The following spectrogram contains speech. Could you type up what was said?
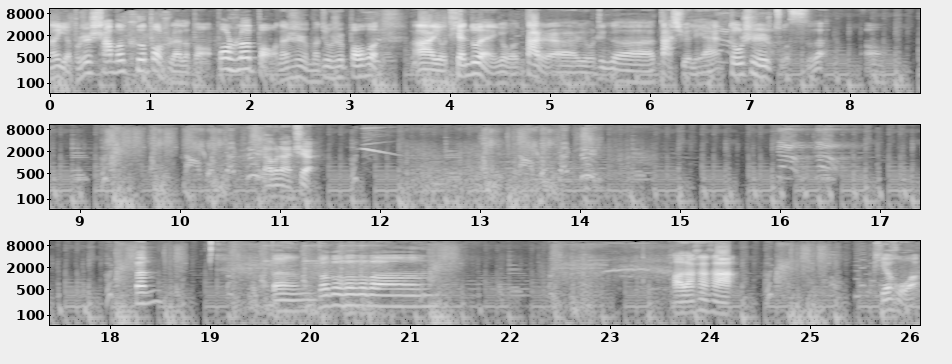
呢，也不是沙摩柯爆出来的宝，爆出来的宝呢是什么？就是包括啊，有天盾，有大呃，有这个大雪莲，都是左慈哦。大鹏展翅，嘣嘣嘣嘣嘣嘣嘣。好的，看看。铁火，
